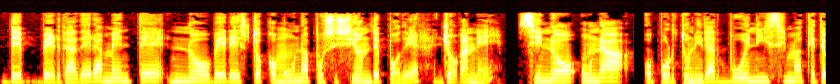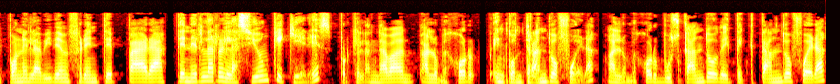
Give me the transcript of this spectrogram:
de verdaderamente no ver esto como una posición de poder, yo gané, sino una oportunidad buenísima que te pone la vida enfrente para tener la relación que quieres, porque la andaba a lo mejor encontrando afuera, a lo mejor buscando o detectando afuera,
